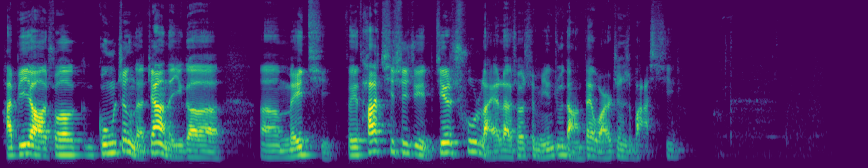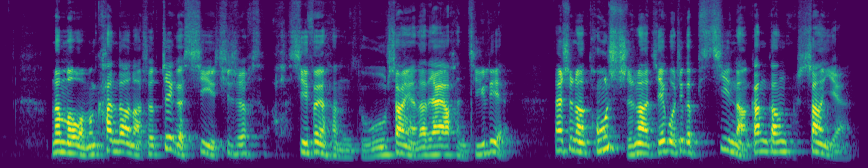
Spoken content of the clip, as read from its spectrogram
还比较说公正的这样的一个呃媒体，所以他其实就接出来了，说是民主党在玩政治把戏。那么我们看到呢，说这个戏其实戏份很足，上演大家也很激烈。但是呢，同时呢，结果这个戏呢刚刚上演，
